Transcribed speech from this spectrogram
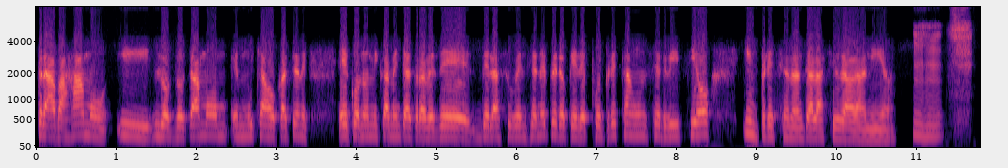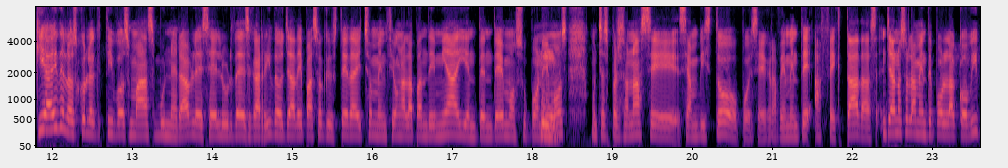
trabajamos y los dotamos en muchas ocasiones económicamente a través de, de las subvenciones, pero que después prestan un servicio impresionante a la ciudadanía. ¿Qué hay de los colectivos más vulnerables? El eh, Lourdes Garrido, ya de paso que usted ha hecho mención a la pandemia y entendemos, suponemos, muchas personas se, se, han visto pues eh, gravemente afectadas, ya no solamente por la COVID,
